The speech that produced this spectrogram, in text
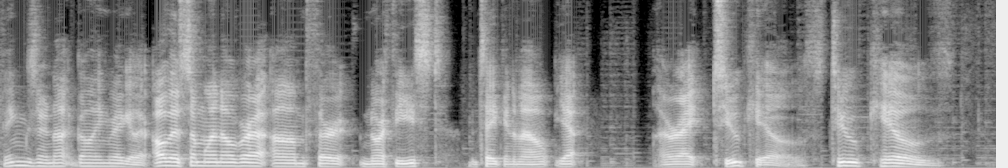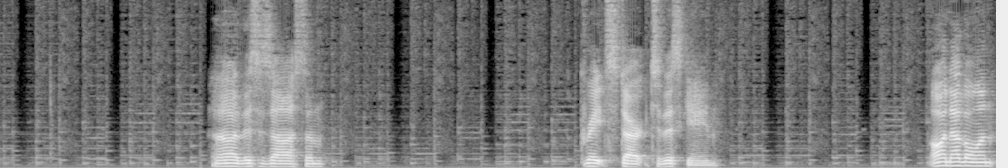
Things are not going regular. Oh, there's someone over at um third northeast. I'm taking him out. Yep. Alright, two kills. Two kills. Oh, this is awesome. Great start to this game. Oh, another one.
